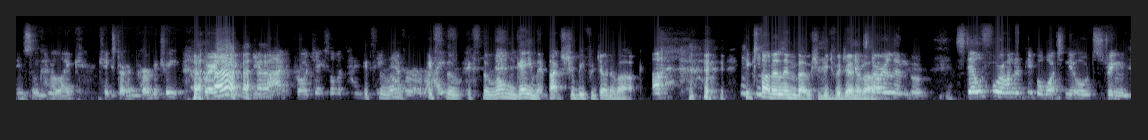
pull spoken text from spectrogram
in some kind of like Kickstarter purgatory where you, you back projects all the time. It's the wrong. It's the it's the wrong game. It, that should be for Joan of Arc. Ah. Kickstarter Limbo should be for Joan of Arc. Kickstarter limbo. Still 400 people watching the old stream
